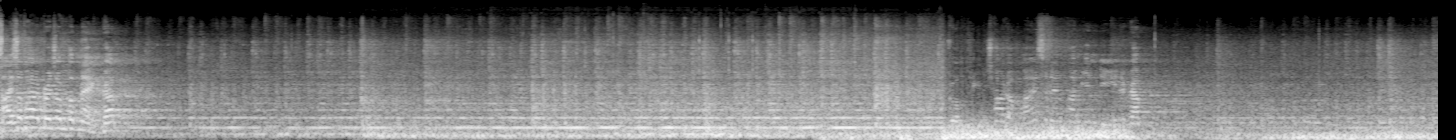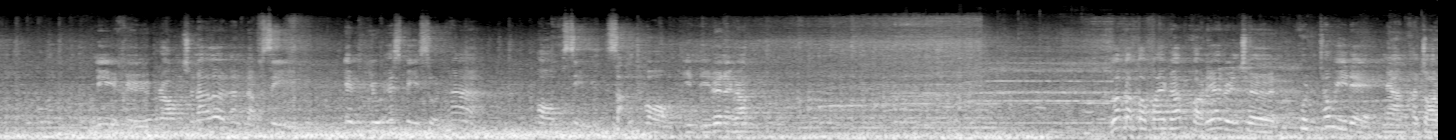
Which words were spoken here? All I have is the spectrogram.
สายสะพายประจำตำแหน่งครับำดับต่อไปครับ ขออนุญาตเรียนเชิญ คุณทวีเดชงามขจร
